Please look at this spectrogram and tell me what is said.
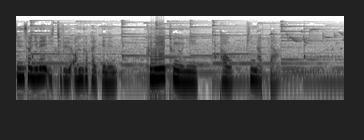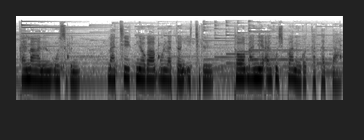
진선인의 이치를 언급할 때는 그녀의 두 눈이 더욱 빛났다. 갈망하는 모습은 마치 그녀가 몰랐던 이치를 더 많이 알고 싶어 하는 것 같았다.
